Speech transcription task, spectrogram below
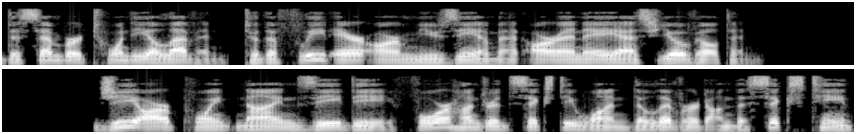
December 2011, to the Fleet Air Arm Museum at RNAS Yeovilton. GR.9ZD 461 delivered on 16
